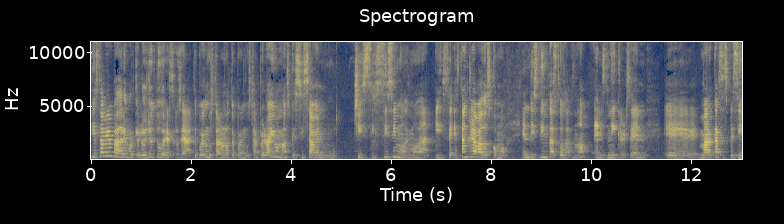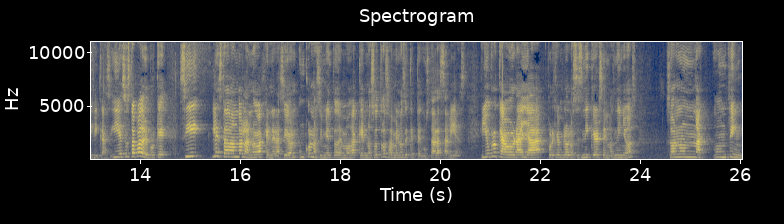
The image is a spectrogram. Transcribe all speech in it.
Y está bien padre porque los youtubers, o sea, te pueden gustar o no te pueden gustar, pero hay unos que sí saben muchísimo de moda y se están clavados como en distintas cosas, ¿no? En sneakers, en eh, marcas específicas. Y eso está padre porque sí le está dando a la nueva generación un conocimiento de moda que nosotros, a menos de que te gustara, sabías. Y yo creo que ahora ya, por ejemplo, los sneakers en los niños son una, un thing.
